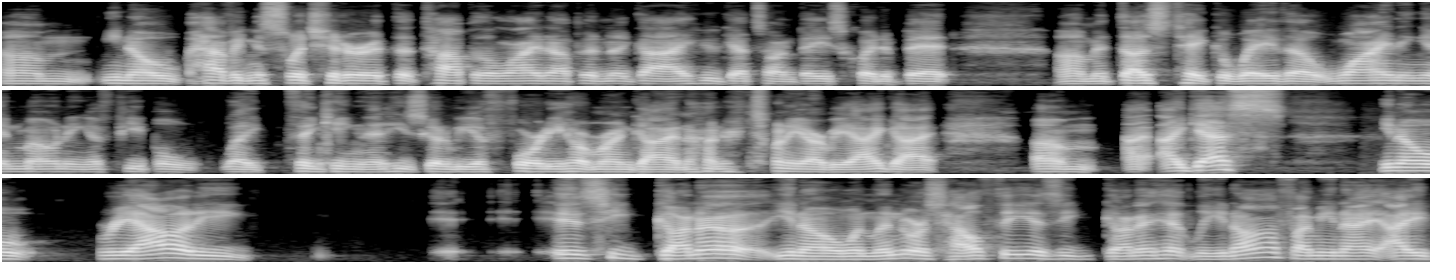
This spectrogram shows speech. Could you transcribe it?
Um, you know, having a switch hitter at the top of the lineup and a guy who gets on base quite a bit. Um, it does take away the whining and moaning of people like thinking that he's going to be a 40 home run guy and 120 RBI guy. Um, I, I guess, you know, reality is he gonna, you know, when Lindor's healthy, is he gonna hit leadoff? I mean, I I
